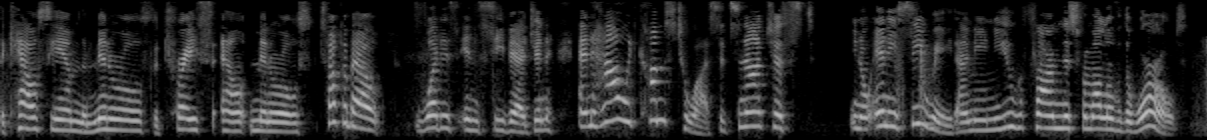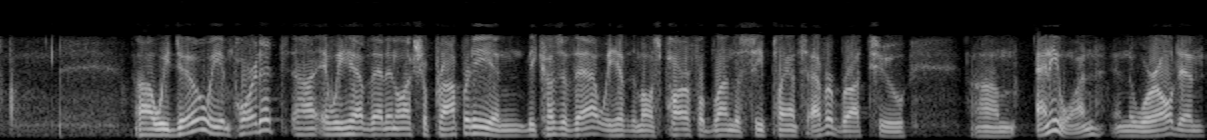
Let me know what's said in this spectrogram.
the calcium, the minerals, the trace minerals. Talk about what is in sea veg and and how it comes to us. It's not just you know any seaweed. I mean, you farm this from all over the world. Uh, we do. We import it, uh, and we have that intellectual property, and because of that, we have the most powerful blend of sea plants ever brought to um, anyone in the world. And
